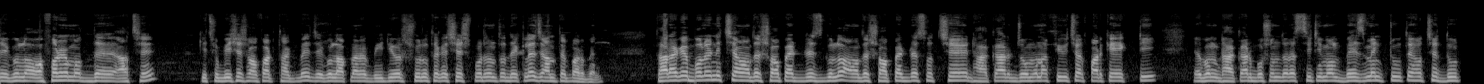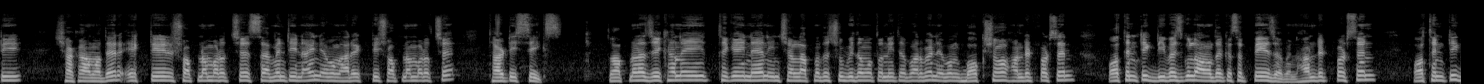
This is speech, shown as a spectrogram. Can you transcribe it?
যেগুলো অফারের মধ্যে আছে। কিছু বিশেষ অফার থাকবে যেগুলো আপনারা ভিডিওর শুরু থেকে শেষ পর্যন্ত দেখলে জানতে পারবেন। তার আগে বলে নিচ্ছে আমাদের শপ অ্যাড্রেসগুলো আমাদের শপ অ্যাড্রেস হচ্ছে ঢাকার যমুনা ফিউচার পার্কে একটি এবং ঢাকার বসুন্ধরা সিটি মল বেসমেন্ট টুতে হচ্ছে দুটি শাখা আমাদের। একটির শপ নাম্বার হচ্ছে সেভেন্টি নাইন এবং আরেকটি শপ নাম্বার হচ্ছে থার্টি সিক্স তো আপনারা যেখানেই থেকেই নেন ইনশাল্লাহ আপনাদের সুবিধা মতো নিতে পারবেন এবং বক্স সহ হান্ড্রেড পার্সেন্ট অথেন্টিক ডিভাইসগুলো আমাদের কাছে পেয়ে যাবেন। হান্ড্রেড পার্সেন্ট অথেন্টিক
